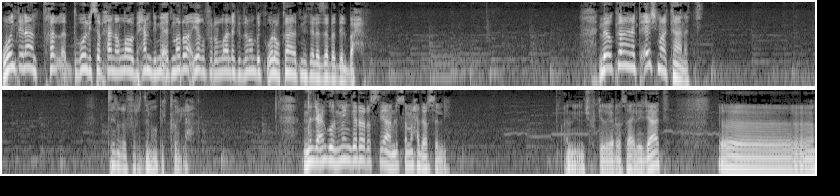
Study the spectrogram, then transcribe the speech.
وأنت الآن. تقولي سبحان الله وبحمده مئة مرة يغفر الله لك ذنوبك ولو كانت مثل زبد البحر. لو كانت إيش ما كانت؟ تنغفر ذنوبك كلها. نرجع نقول مين قرر الصيام؟ لسه ما حد أرسل لي. خلينا نشوف كذا الرسائل اللي جات. أه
